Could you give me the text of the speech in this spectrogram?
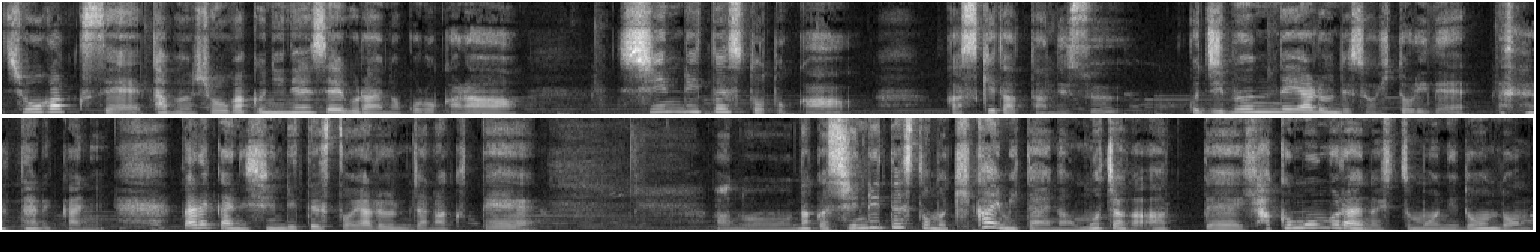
小学生多分小学2年生ぐらいの頃から心理テストとかが好きだったんですこれ自分でやるんですよ一人で 誰かに誰かに心理テストをやるんじゃなくてあのなんか心理テストの機械みたいなおもちゃがあって100問ぐらいの質問にどんどん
